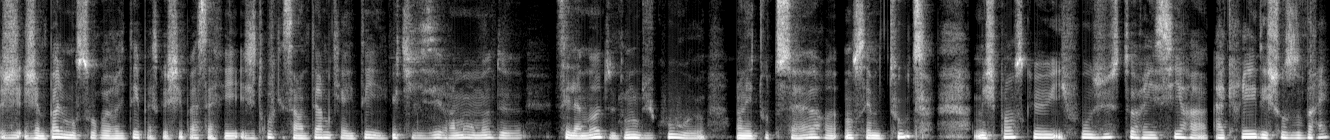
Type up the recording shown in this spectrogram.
J'aime pas le mot sororité parce que je sais pas, ça fait. Je trouve que c'est un terme qui a été utilisé vraiment en mode. Euh, c'est la mode, donc du coup, euh, on est toutes sœurs, on s'aime toutes. Mais je pense qu'il faut juste réussir à, créer des choses vraies,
